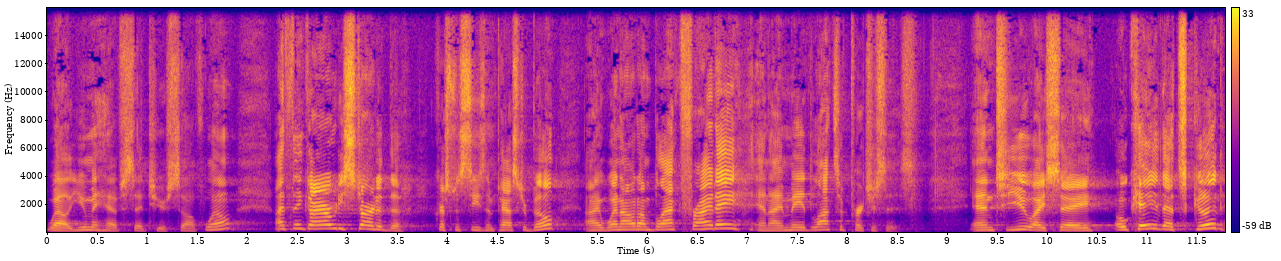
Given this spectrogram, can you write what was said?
Well, you may have said to yourself, Well, I think I already started the Christmas season, Pastor Bill. I went out on Black Friday and I made lots of purchases. And to you, I say, Okay, that's good.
